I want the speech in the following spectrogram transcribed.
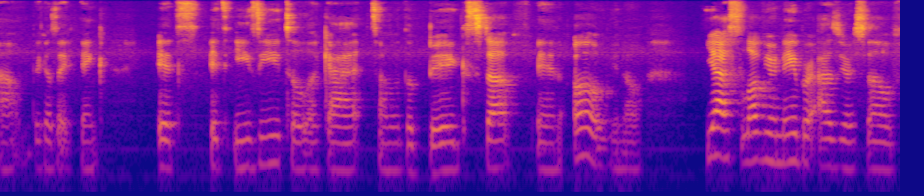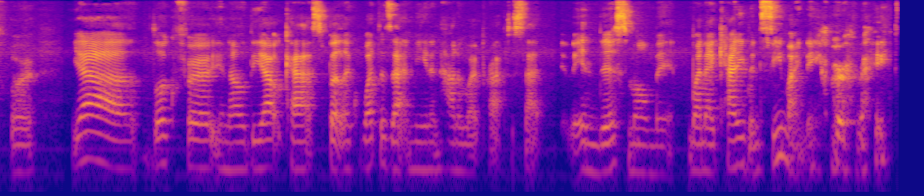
um, because i think it's it's easy to look at some of the big stuff and oh you know yes love your neighbor as yourself or yeah look for you know the outcast but like what does that mean and how do i practice that in this moment when i can't even see my neighbor right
